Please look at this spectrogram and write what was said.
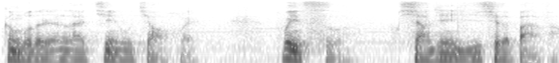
更多的人来进入教会，为此想尽一切的办法。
